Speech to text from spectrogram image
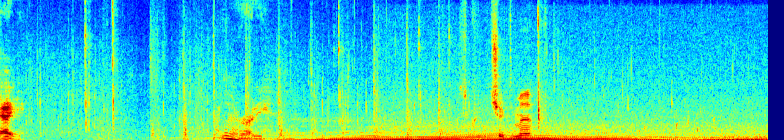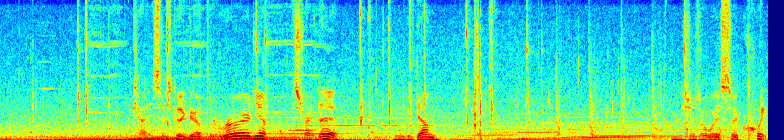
Yay. Alrighty. Just quickly check the map. Okay, so it's gotta go up the road. Yep, straight there. And we'll be done. Mission's always so quick.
